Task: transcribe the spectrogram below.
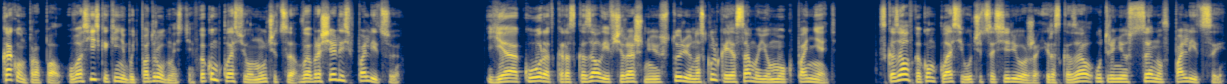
«Как он пропал? У вас есть какие-нибудь подробности? В каком классе он учится? Вы обращались в полицию?» Я коротко рассказал ей вчерашнюю историю, насколько я сам ее мог понять. Сказал, в каком классе учится Сережа, и рассказал утреннюю сцену в полиции.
